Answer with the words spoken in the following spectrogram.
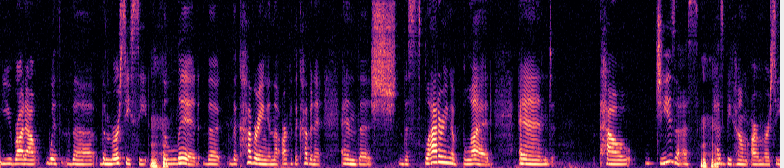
you brought out with the the mercy seat, mm-hmm. the lid, the the covering in the Ark of the Covenant, and the sh- the splattering of blood, and how Jesus mm-hmm. has become our mercy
